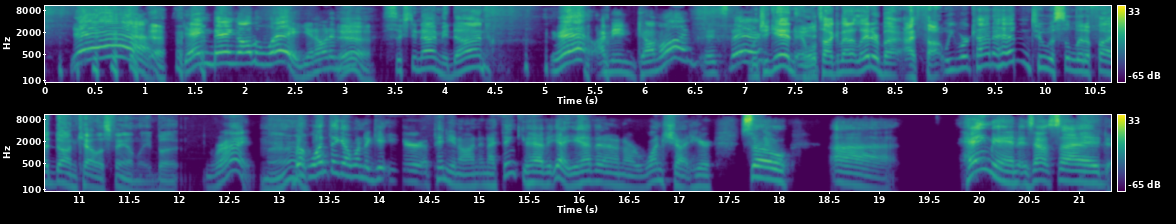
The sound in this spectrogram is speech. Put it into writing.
yeah, gangbang all the way. You know what I mean? Yeah, sixty nine, me Don yeah, I mean, come on, it's there. Which again, and we'll talk about it later. But I thought we were kind of heading to a solidified Don Callis family, but right. But one thing I want to get your opinion on, and I think you have it. Yeah, you have it on our one shot here. So, uh Hangman is outside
